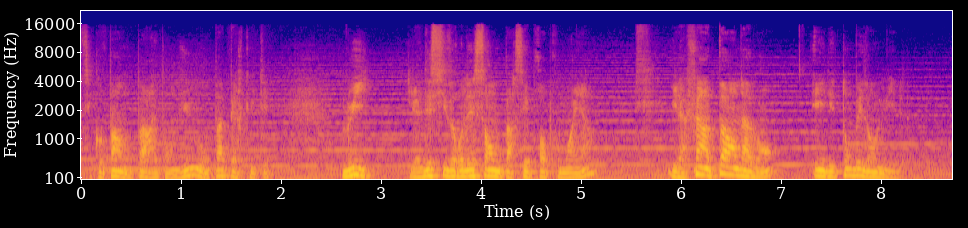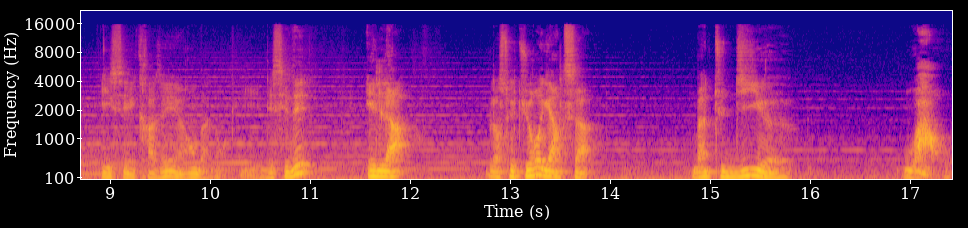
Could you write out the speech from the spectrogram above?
Ses copains n'ont pas répondu ou n'ont pas percuté. Lui, il a décidé de redescendre par ses propres moyens. Il a fait un pas en avant et il est tombé dans le vide. il s'est écrasé en bas. Donc il est décédé. Et là, lorsque tu regardes ça, ben tu te dis euh, waouh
